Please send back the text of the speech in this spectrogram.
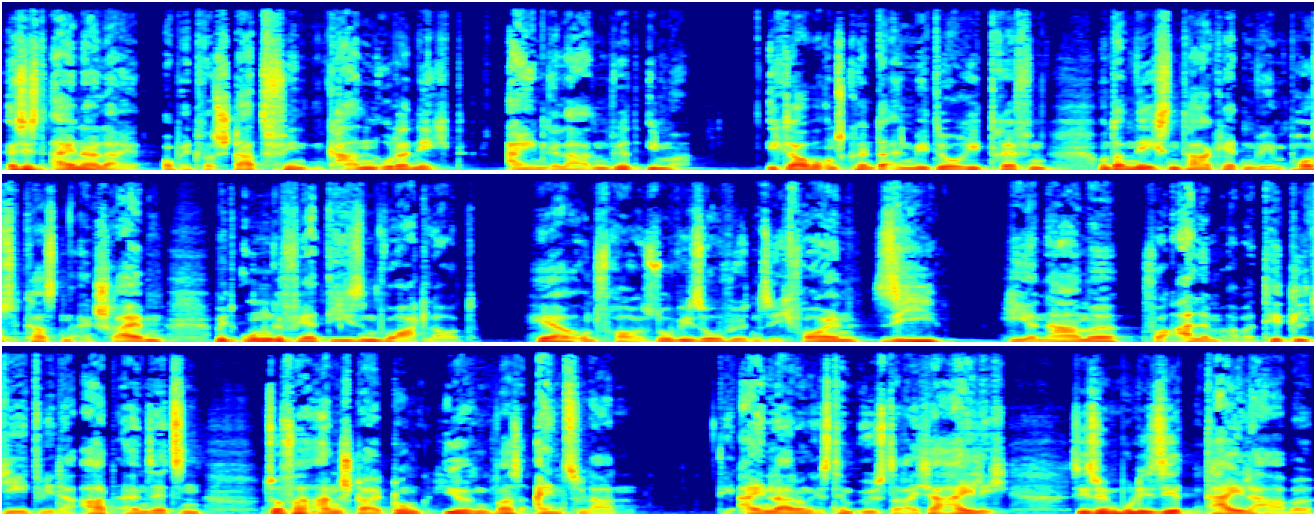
Es ist einerlei, ob etwas stattfinden kann oder nicht. Eingeladen wird immer. Ich glaube, uns könnte ein Meteorit treffen und am nächsten Tag hätten wir im Postkasten ein Schreiben mit ungefähr diesem Wortlaut. Herr und Frau sowieso würden sich freuen, Sie, hier Name, vor allem aber Titel jedweder Art einsetzen, zur Veranstaltung irgendwas einzuladen. Die Einladung ist dem Österreicher heilig. Sie symbolisiert Teilhabe,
